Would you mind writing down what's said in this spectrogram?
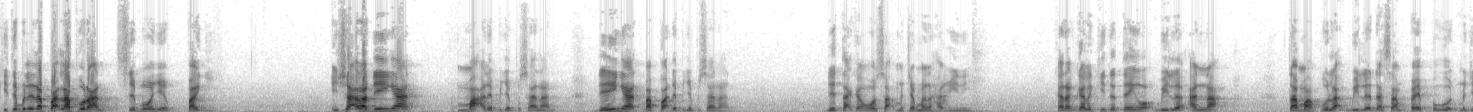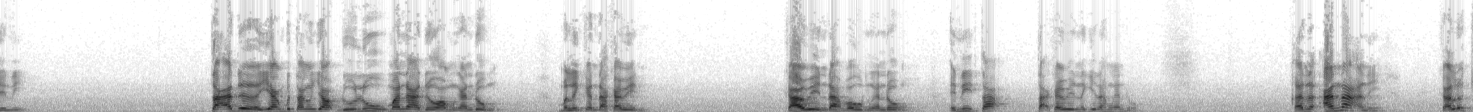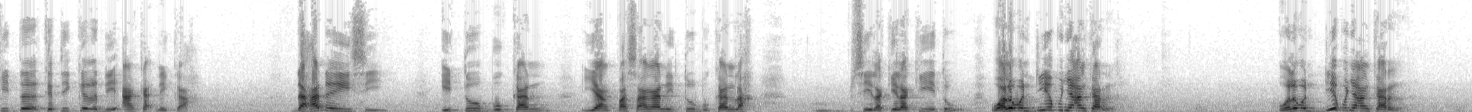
Kita boleh dapat laporan. Semuanya pagi. InsyaAllah dia ingat mak dia punya pesanan. Dia ingat bapak dia punya pesanan. Dia takkan rosak macam mana hari ini. Kadang-kadang kita tengok bila anak tambah pula bila dah sampai perut macam ni. Tak ada yang bertanggungjawab. Dulu mana ada orang mengandung. Melainkan dah kahwin. Kahwin dah baru mengandung. Ini tak. Tak kahwin lagi dah mengandung. Kerana anak ni. Kalau kita ketika diangkat nikah. Dah ada isi. Itu bukan. Yang pasangan itu bukanlah. Si laki-laki itu. Walaupun dia punya angkara. Walaupun dia punya angkara.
